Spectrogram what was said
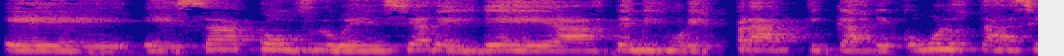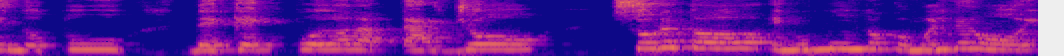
eh, esa confluencia de ideas, de mejores prácticas, de cómo lo estás haciendo tú, de qué puedo adaptar yo, sobre todo en un mundo como el de hoy,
